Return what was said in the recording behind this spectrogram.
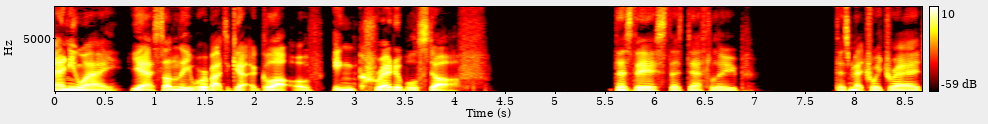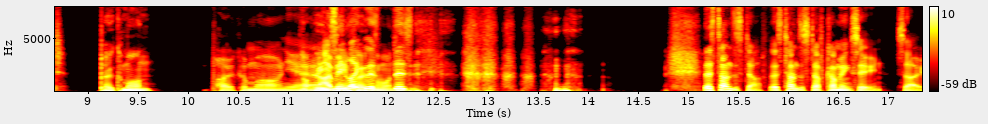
anyway, yeah, suddenly we're about to get a glut of incredible stuff. There's this, there's Deathloop, there's Metroid Dread, Pokemon. Pokemon, yeah. Really I mean, like, Pokemon. there's there's, there's tons of stuff. There's tons of stuff coming soon. So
